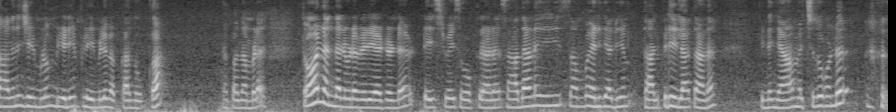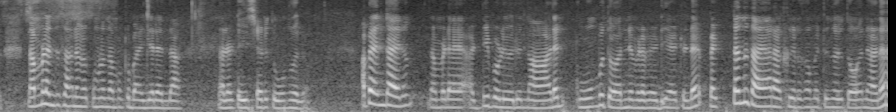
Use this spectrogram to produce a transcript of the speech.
സാധനം ചെയ്യുമ്പോഴും മീഡിയം ഫ്ലെയിമിൽ വെക്കാൻ നോക്കുക. അപ്പോൾ നമ്മുടെ തോരൻ എന്തായാലും ഇവിടെ റെഡി ആയിട്ടുണ്ട്. ടേസ്റ്റ് വൈസ് ഓക്കെയാണ് സാധാരണ ഈ സംഭവം എനിക്കധികം താല്പര്യമില്ലാത്തതാണ്. പിന്നെ ഞാൻ വെച്ചത് കൊണ്ട് നമ്മളെന്ത് സാധനം വെക്കുമ്പോഴും നമുക്ക് ഭയങ്കര എന്താ നല്ല ടേസ്റ്റായിട്ട് തോന്നുമല്ലോ അപ്പോൾ എന്തായാലും നമ്മുടെ അടിപൊളി ഒരു നാടൻ കൂമ്പ് തോരൻ ഇവിടെ റെഡി ആയിട്ടുണ്ട്. പെട്ടെന്ന് തയ്യാറാക്കി എടുക്കാൻ പറ്റുന്ന ഒരു തോരനാണ്.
